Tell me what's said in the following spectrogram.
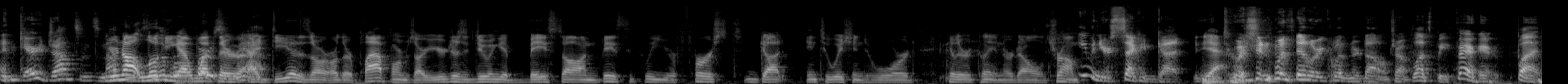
And Gary Johnson's not you're not looking at what person, their yeah. ideas are or their platforms are. You're just doing it based on basically your first gut intuition toward Hillary Clinton or Donald Trump. even your second gut Yeah. intuition with Hillary Clinton or Donald Trump. Let's be fair here, but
